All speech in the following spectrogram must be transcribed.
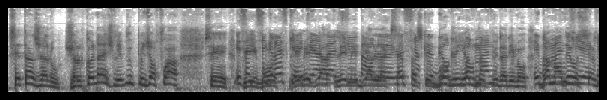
C'est un jaloux. Je le connais, je l'ai vu plusieurs fois. Et cette tigresse qui a été abattue par le, le cirque Bormann. ne plus d'animaux. Demandez au cirque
